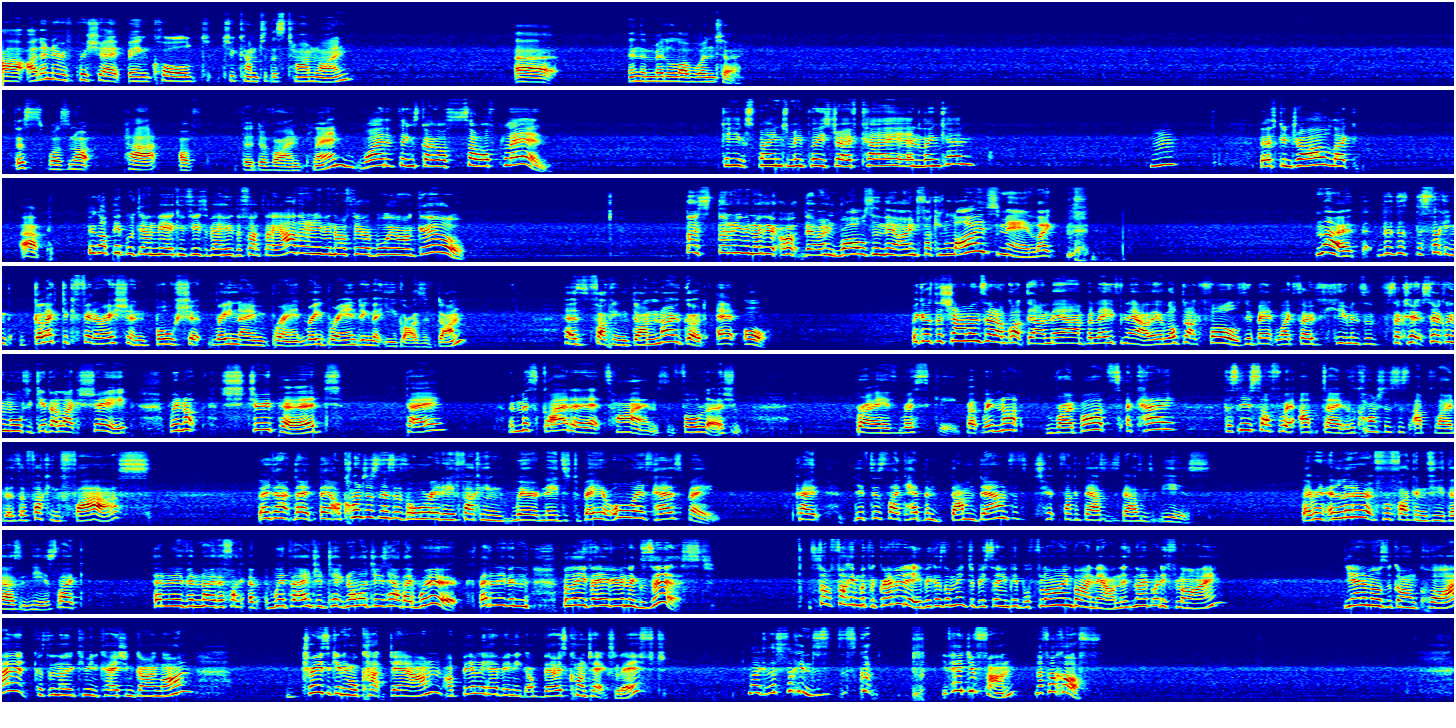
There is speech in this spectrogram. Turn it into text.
Uh, I don't appreciate being called to come to this timeline uh, in the middle of winter. This was not part of the divine plan. Why did things go off so off plan? Can you explain to me, please, JFK and Lincoln? Hmm? Birth control? Like, uh, we got people down there confused about who the fuck they are. They don't even know if they're a boy or a girl. Those, they don't even know their, oh, their own roles in their own fucking lives, man. Like, no, this, this fucking Galactic Federation bullshit rename brand, rebranding that you guys have done has fucking done no good at all. Because the shamans that I've got down there aren't believed now. They look like fools. They're bent like so humans are circling them all together like sheep. We're not stupid, okay? We're misguided at times, foolish, brave, risky, but we're not robots, okay? This new software update, the consciousness upload, is a fucking farce. They don't. They, their consciousness is already fucking where it needs to be. It always has been. Okay, you've just like had them dumbed down for two, fucking thousands and thousands of years. They've been illiterate for fucking few thousand years. Like, they don't even know the fuck uh, with the ancient technologies how they work. They don't even believe they even exist. Stop fucking with the gravity because I'm meant to be seeing people flying by now, and there's nobody flying. The animals have gone quiet because there's no communication going on. Trees are getting all cut down. I barely have any of those contacts left. Like, this fucking, this good. You've had your fun. Now fuck off.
